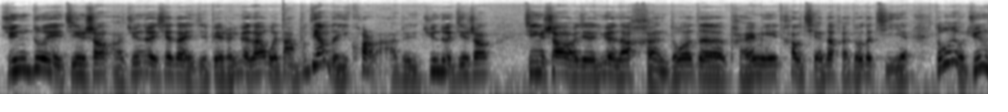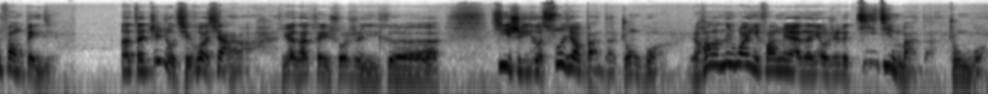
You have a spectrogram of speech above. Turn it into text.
军队经商啊。军队现在已经变成越南伟大不掉的一块了啊！这军队经商，经商，而且越南很多的排名靠前的很多的企业都有军方背景。那在这种情况下啊，越南可以说是一个，既是一个缩小版的中国，然后呢，另外一方面呢，又是一个激进版的中国。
